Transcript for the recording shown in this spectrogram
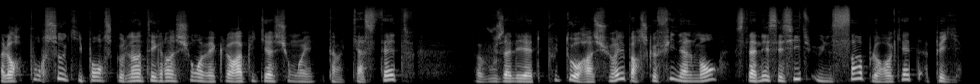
Alors pour ceux qui pensent que l'intégration avec leur application est un casse-tête, vous allez être plutôt rassurés parce que finalement, cela nécessite une simple requête à payer.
